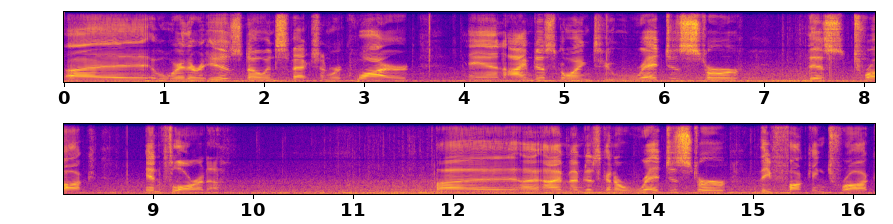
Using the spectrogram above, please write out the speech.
uh, where there is no inspection required, and I'm just going to register this truck in Florida. Uh, I, I'm just going to register the fucking truck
